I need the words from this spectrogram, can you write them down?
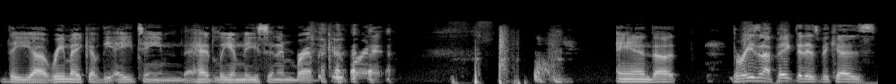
the, uh, remake of the A-Team that had Liam Neeson and Bradley Cooper in it. And, uh, the reason I picked it is because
